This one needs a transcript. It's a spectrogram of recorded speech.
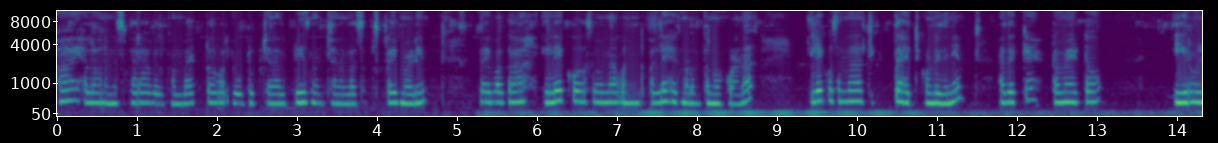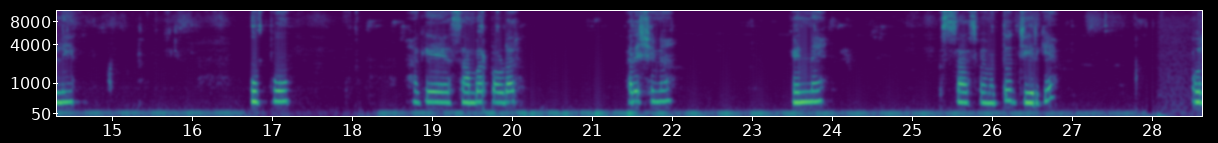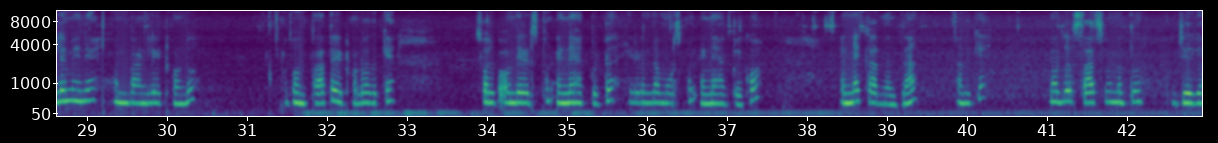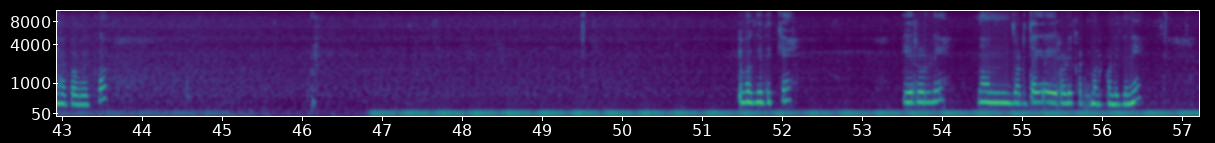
Hi hello ನಮಸ್ಕಾರ. Welcome back to our YouTube channel please ನನ್ನ ಚಾನಲ್ನ ಸಬ್ಸ್ಕ್ರೈಬ್ ಮಾಡಿ. ಸೊ ಇವಾಗ ಎಲೆಕೋಸನ್ನು ಒಂದು ಪಲ್ಯ ಹೇಗೆ ಮಾಡೋದಂತ ನೋಡ್ಕೊಳ್ಳೋಣ. ಎಲೆಕೋಸನ್ನು ಚಿಕ್ಕ ಹೆಚ್ಕೊಂಡಿದ್ದೀನಿ ಅದಕ್ಕೆ ಟೊಮೆಟೊ, ಈರುಳ್ಳಿ, ಉಪ್ಪು, ಹಾಗೆ ಸಾಂಬಾರ್ ಪೌಡರ್ ಅರಿಶಿನ ಎಣ್ಣೆ, ಸಾಸಿವೆ ಮತ್ತು ಜೀರಿಗೆ. ಒಲೆ ಮೇಲೆ ಒಂದು ಬಾಣಲೆ ಇಟ್ಕೊಂಡು, ಅದೊಂದು ಪಾತ್ರೆ ಇಟ್ಕೊಂಡು ಅದಕ್ಕೆ ಸ್ವಲ್ಪ ಒಂದೆರಡು ಸ್ಪೂನ್ ಎಣ್ಣೆ ಹಾಕಿಬಿಟ್ಟು, ಎರಡರಿಂದ ಮೂರು ಸ್ಪೂನ್ ಎಣ್ಣೆ ಹಾಕಬೇಕು. ಎಣ್ಣೆ ಕಾದ ನಂತರ ಅದಕ್ಕೆ ಮೊದಲು ಸಾಸಿವೆ ಮತ್ತು ಜೀರಿಗೆ ಹಾಕೋಬೇಕು. ಇವಾಗ ಇದಕ್ಕೆ ಈರುಳ್ಳಿ, ನಾನು ದೊಡ್ಡದಾಗಿರೋ ಈರುಳ್ಳಿ ಕಟ್ ಮಾಡ್ಕೊಂಡಿದ್ದೀನಿ.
